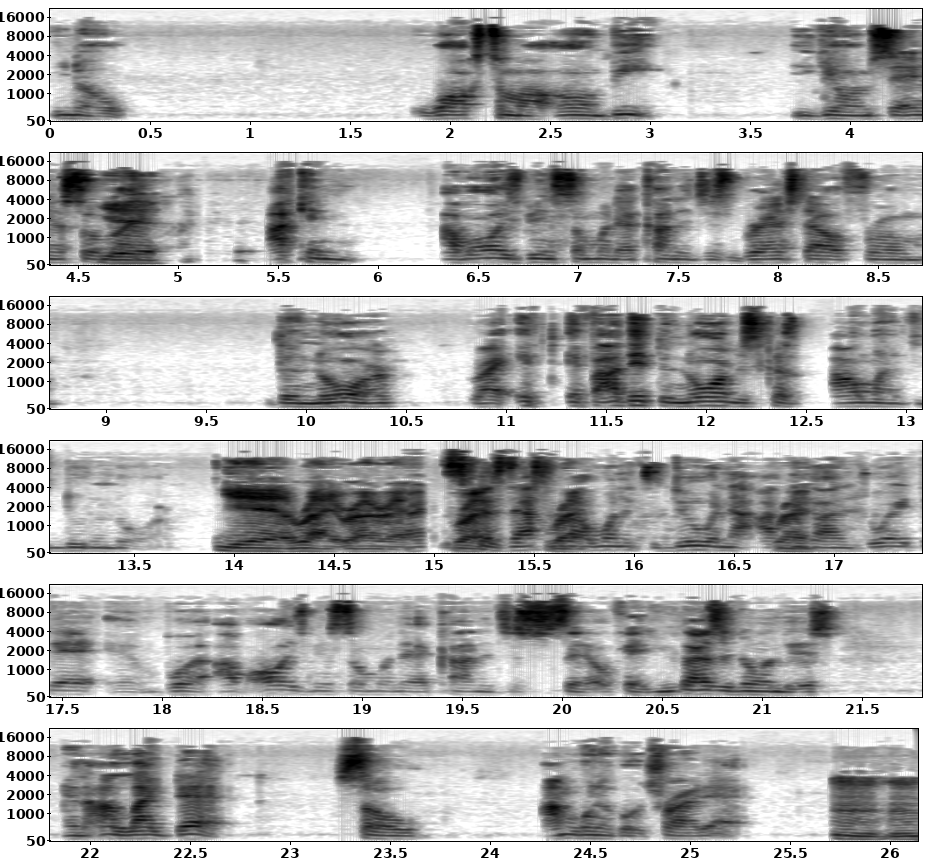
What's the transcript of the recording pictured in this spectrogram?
you know walks to my own beat you get what i'm saying so Yeah. like i can i've always been someone that kind of just branched out from the norm right if, if i did the norm it's because i wanted to do the norm Yeah. Right. Right. Right. right? Because that's what right. I wanted to do, and I, I Right. think I enjoyed that. And but I've always been someone that kind of just said, "Okay, you guys are doing this, and I like that, so I'm gonna go try that." hmm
